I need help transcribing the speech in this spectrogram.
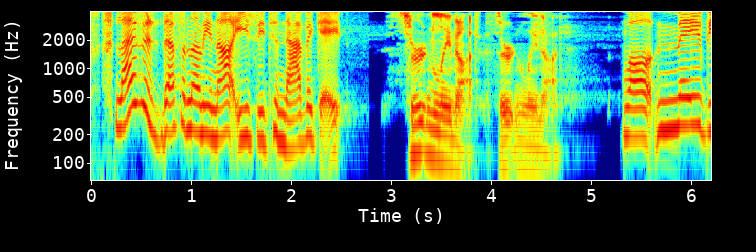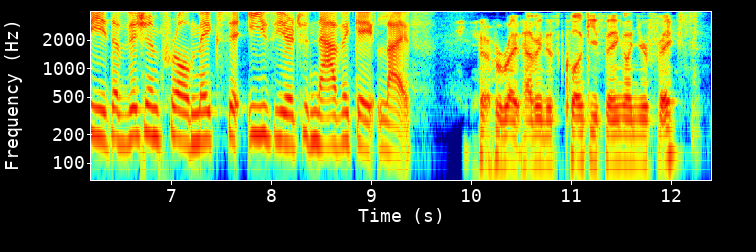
Life is definitely not easy to navigate. Certainly not. Certainly not. Well, maybe the Vision Pro makes it easier to navigate life. Yeah, right, having this clunky thing on your face.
